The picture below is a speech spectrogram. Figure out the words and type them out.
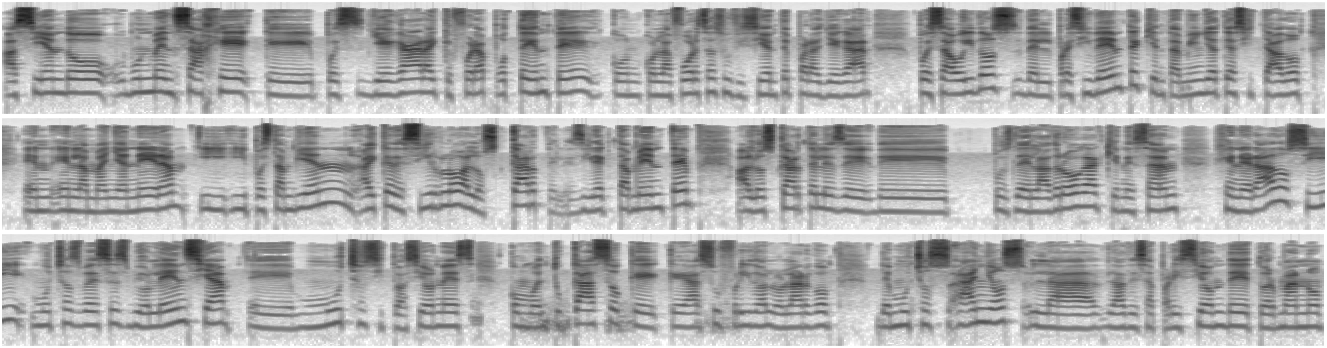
haciendo un mensaje que pues llegara y que fuera potente con, con la fuerza suficiente para llegar pues a oídos del presidente, quien también ya te ha citado en, en la mañanera y, y, pues también hay que decirlo a los cárteles directamente, a los cárteles de, de pues de la droga, quienes han generado, sí, muchas veces violencia, eh, muchas situaciones, como en tu caso, que, que has sufrido a lo largo de muchos años, la, la desaparición de tu hermano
